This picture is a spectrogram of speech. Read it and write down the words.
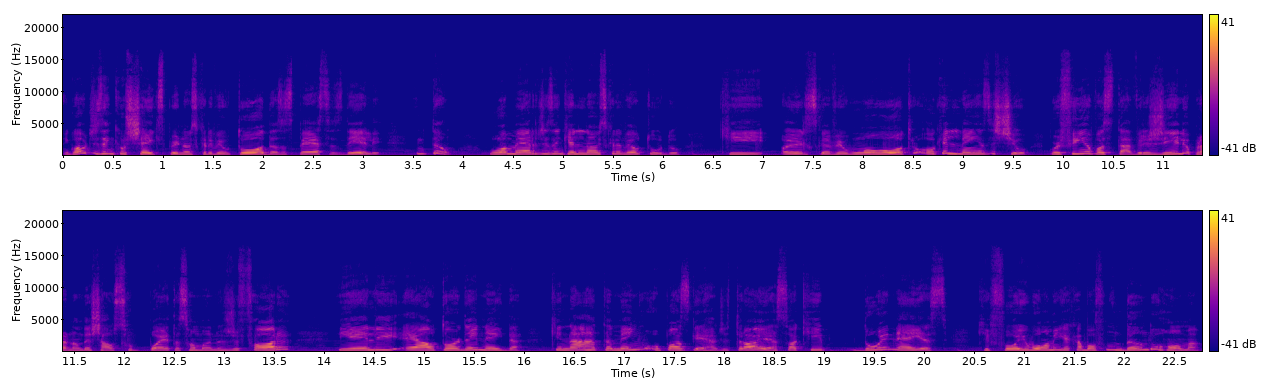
Igual dizem que o Shakespeare não escreveu todas as peças dele, então, o Homero dizem que ele não escreveu tudo, que ele escreveu um ou outro ou que ele nem existiu. Por fim, eu vou citar Virgílio para não deixar os poetas romanos de fora, e ele é autor da Eneida, que narra também o pós-guerra de Troia, só que do Enéas, que foi o homem que acabou fundando Roma.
